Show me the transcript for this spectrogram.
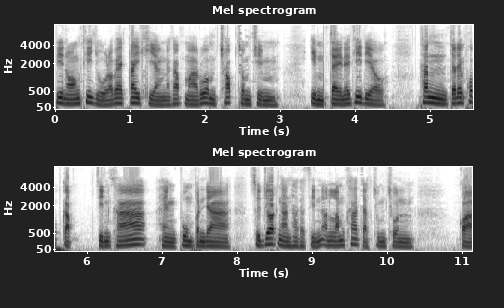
พี่น้องที่อยู่ละแวกใกล้เคียงนะครับ มาร่วมช็อปชมชิม อิ่มใจในที่เดียว ท่านจะได้พบกับ สินค้าแห่งภูมิปัญญา สุดยอดงานหัตถศิลป์อันล้ำค่าจากชุมชนกว่า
